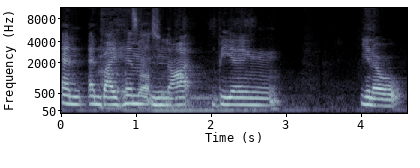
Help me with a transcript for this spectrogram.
And and by Oh, him awesome. not being you know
